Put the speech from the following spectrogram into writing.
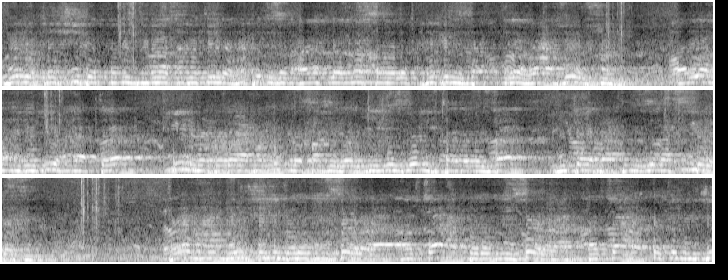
buraya teşrif etmeniz münasebetiyle hepinizin ayaklarına sağlık, hepinizden Allah razı olsun. Allah ebedi hayatta bir ve beraberlik mesajı verdiğiniz bu iftarımızda mükafatınızı nasip eylesin. Trabzon Büyükşehir Belediyesi olarak, Akçabat Belediyesi olarak, Akçabat'taki mülki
